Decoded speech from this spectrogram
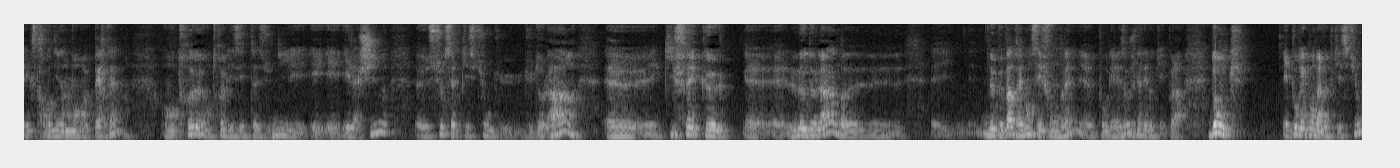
extraordinairement pervers entre, entre les États-Unis et, la Chine sur cette question du, dollar. Euh, qui fait que euh, le dollar euh, ne peut pas vraiment s'effondrer pour les raisons que je viens d'évoquer. Voilà. Donc, et pour répondre à votre question,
